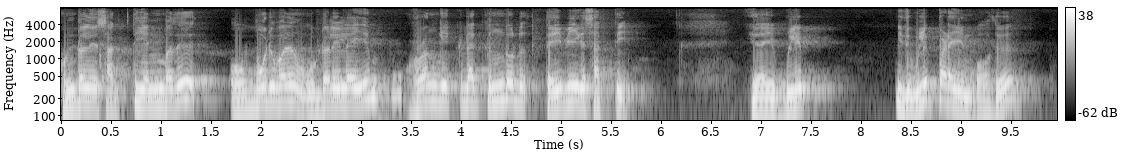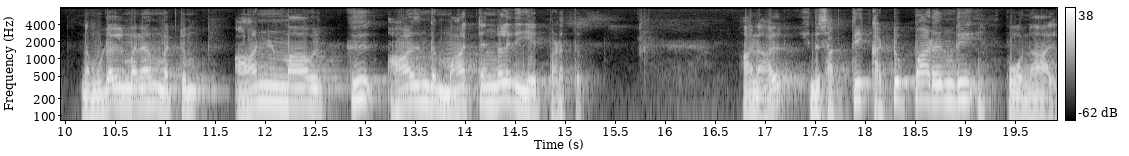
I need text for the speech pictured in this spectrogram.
குண்டலினி சக்தி என்பது ஒவ்வொருவரும் உடலிலேயும் உறங்கி கிடக்கின்ற ஒரு தெய்வீக சக்தி. இதை விழிப் இது விழிப்படையும் போது நம் உடல் மனம் மற்றும் ஆன்மாவிற்கு ஆழ்ந்த மாற்றங்கள் இது ஏற்படுத்தும். ஆனால் இந்த சக்தி கட்டுப்பாடின்றி போனால்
